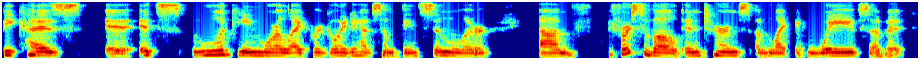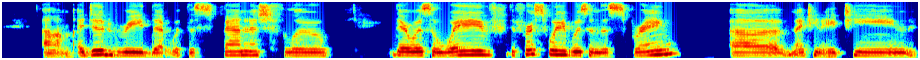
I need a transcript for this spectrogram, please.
because it's looking more like we're going to have something similar um, first of all, in terms of like waves of it, um, I did read that with the Spanish flu, there was a wave. The first wave was in the spring of 1918,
